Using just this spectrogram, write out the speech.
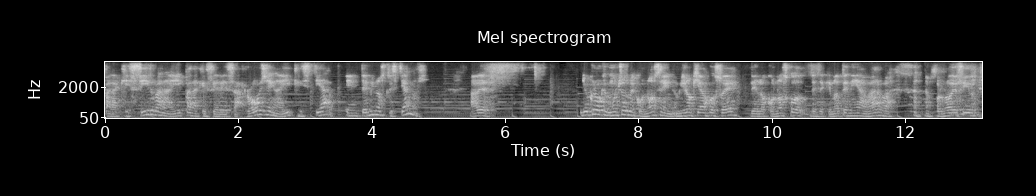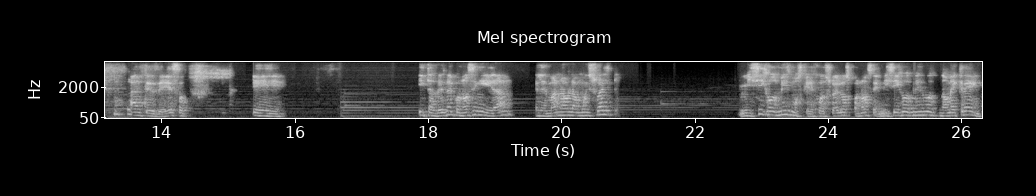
para que sirvan ahí, para que se desarrollen ahí en términos cristianos. A ver, yo creo que muchos me conocen. Miro aquí a Josué, de lo conozco desde que no tenía barba, por no decir antes de eso. Eh, y tal vez me conocen y dirán, el hermano habla muy suelto. Mis hijos mismos, que Josué los conoce, mis hijos mismos no me creen.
